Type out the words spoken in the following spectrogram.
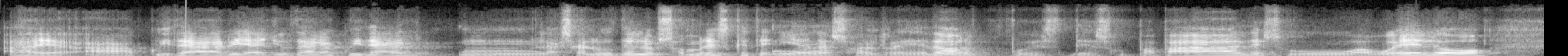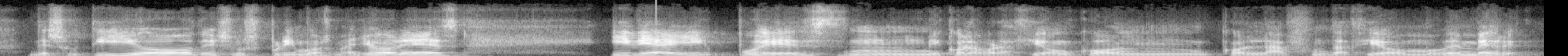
a, cuidar y ayudar a cuidar mm, la salud de los hombres que tenían a su alrededor, pues de su papá, de su abuelo, de su tío, de sus primos mayores. Y de ahí, pues, mm, mi colaboración con, con, la Fundación Movember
